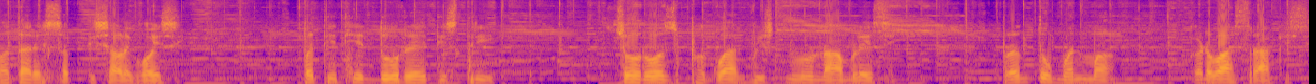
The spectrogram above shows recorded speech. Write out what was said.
વધારે શક્તિશાળી હોય છે. પતિથી દૂર રહેતી સ્ત્રી જો રોજ ભગવાન વિષ્ણુનું નામ લે છે, પરંતુ મનમાં કડવાશ રાખે છે,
